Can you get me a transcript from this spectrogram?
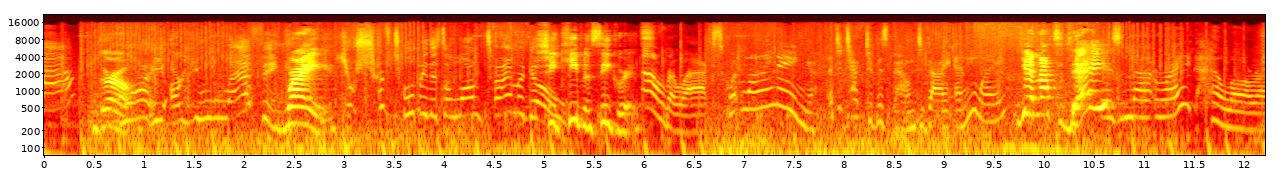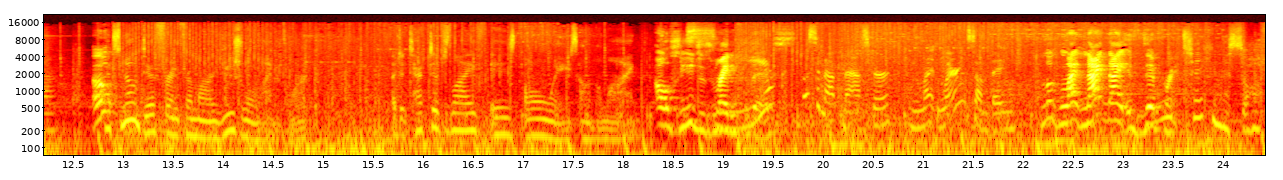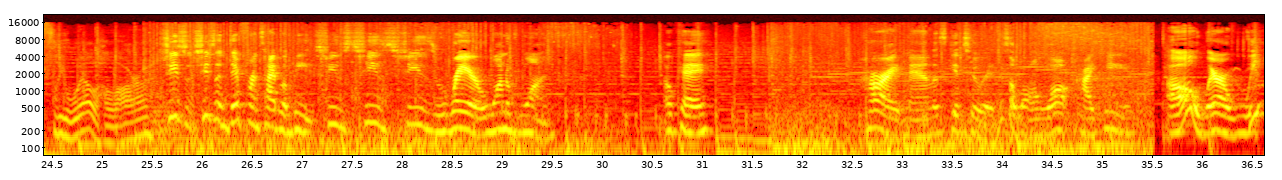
Girl. Why are you laughing? Right. You should have told me this a long time ago. She keeping secrets. Now relax, quit whining. A detective is bound to die anyway. Yeah, not today. Isn't that right, Helara? Oh. It's no different from our usual line of work. A detective's life is always on the line. Oh, so you just ready for this? Listen up, Master. You might learn something. Look, like Night Night is different. You're taking this awfully well, Halara. She's she's a different type of beast. She's she's she's rare, one of one. Okay. All right, man. Let's get to it. It's a long walk, high key. Oh, where are we?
